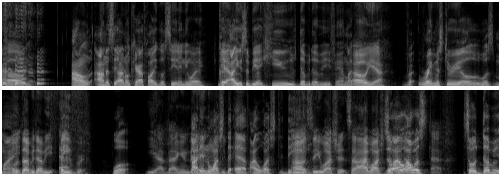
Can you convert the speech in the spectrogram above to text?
Um, I don't honestly I don't care. I probably go see it anyway. 'Cause Yeah. I used to be a huge WWE fan. Like Oh, yeah. Rey Mysterio was my Well, WWE favorite. Well, Yeah, back in the day. I didn't watch W- the F. I watched the Oh, E. so you watched it. So I watched So I- I was- so W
